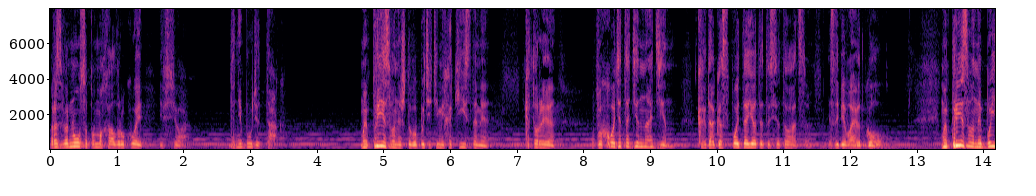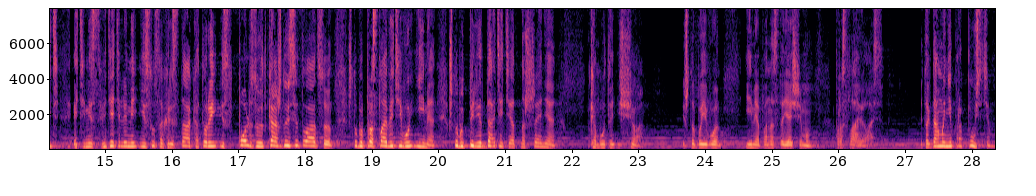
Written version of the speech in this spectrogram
развернулся, помахал рукой, и все. Да не будет так. Мы призваны, чтобы быть этими хоккеистами, которые выходят один на один, когда Господь дает эту ситуацию и забивают гол. Мы призваны быть этими свидетелями Иисуса Христа, которые используют каждую ситуацию, чтобы прославить Его имя, чтобы передать эти отношения кому-то еще, и чтобы Его имя по-настоящему прославилось. И тогда мы не пропустим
